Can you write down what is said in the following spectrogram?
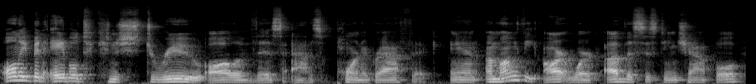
only been able to construe all of this as pornographic. And among the artwork of the Sistine Chapel,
